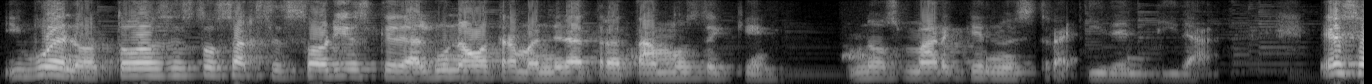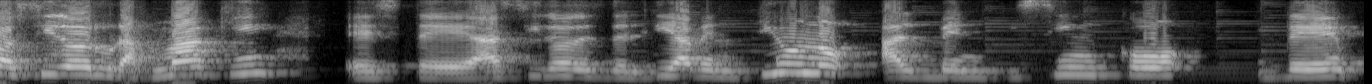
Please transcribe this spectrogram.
Y bueno, todos estos accesorios que de alguna u otra manera tratamos de que nos marquen nuestra identidad. Eso ha sido el Urasmaki, este, ha sido desde el día 21 al 25 de,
